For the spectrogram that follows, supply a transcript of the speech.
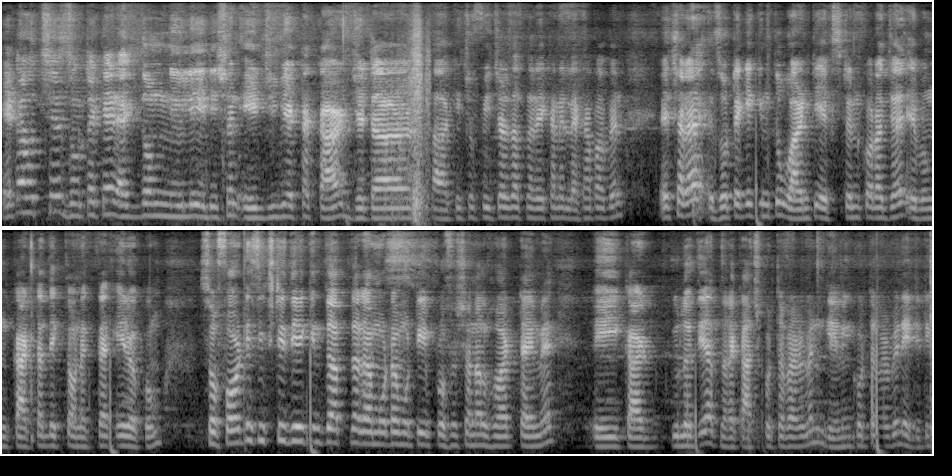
এটা হচ্ছে জোটেকের একদম নিউলি এডিশন এইট জিবি একটা কার্ড যেটা কিছু ফিচার্স আপনারা এখানে লেখা পাবেন। এছাড়া জোটেকে কিন্তু ওয়ারেন্টি এক্সটেন্ড করা যায় এবং কার্ডটা দেখতে অনেকটা এরকম। সো ফর্টি সিক্সটি দিয়ে কিন্তু আপনারা মোটামুটি প্রফেশনাল হওয়ার টাইমে এই কার্ডগুলো দিয়ে আপনারা কাজ করতে পারবেন গেমিং করতে পারবেন এডিটিং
